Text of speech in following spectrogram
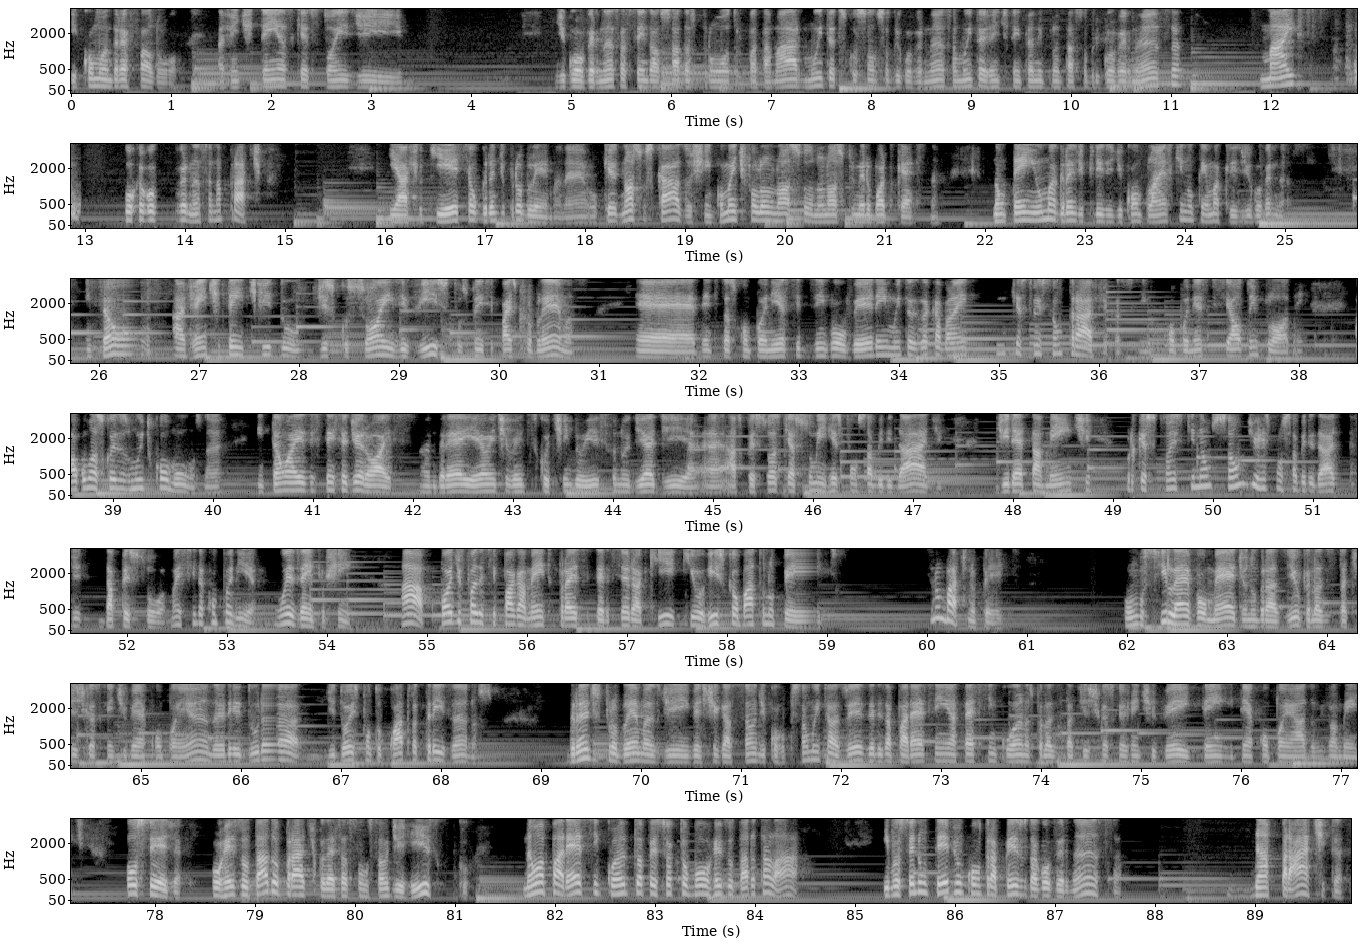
e como o André falou, a gente tem as questões de de governança sendo alçadas para um outro patamar, muita discussão sobre governança, muita gente tentando implantar sobre governança, mas pouca governança na prática. E acho que esse é o grande problema, né? O que nossos casos, Shin, como a gente falou no nosso no nosso primeiro podcast, né? Não tem uma grande crise de compliance que não tem uma crise de governança. Então, a gente tem tido discussões e visto os principais problemas é, dentro das companhias se desenvolverem e muitas vezes acabarem em questões tão trágicas, em companhias que se autoimplodem. Algumas coisas muito comuns, né? Então, a existência de heróis. André e eu, a gente vem discutindo isso no dia a dia. É, as pessoas que assumem responsabilidade diretamente por questões que não são de responsabilidade da pessoa, mas sim da companhia. Um exemplo, Shin. Ah, pode fazer esse pagamento para esse terceiro aqui, que o risco eu bato no peito. Você não bate no peito um C-level médio no Brasil, pelas estatísticas que a gente vem acompanhando, ele dura de 2,4 a 3 anos. Grandes problemas de investigação, de corrupção, muitas vezes eles aparecem em até 5 anos, pelas estatísticas que a gente vê e tem, tem acompanhado vivamente. Ou seja, o resultado prático dessa função de risco não aparece enquanto a pessoa que tomou o resultado está lá. E você não teve um contrapeso da governança na prática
